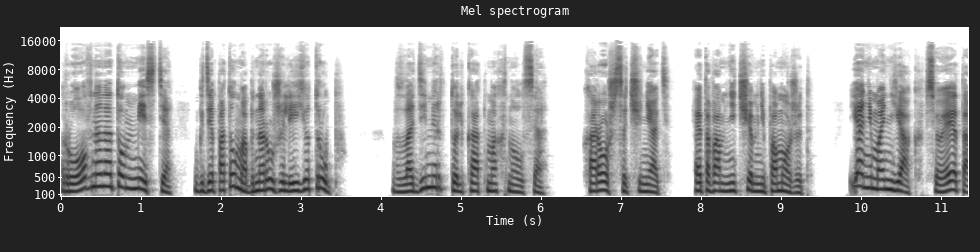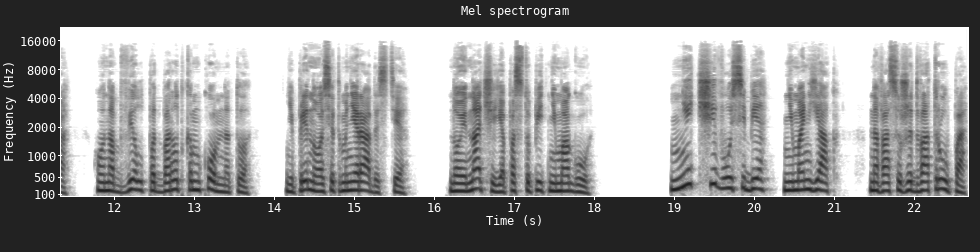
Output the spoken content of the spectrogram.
ровно на том месте, где потом обнаружили ее труп. Владимир только отмахнулся. «Хорош сочинять. Это вам ничем не поможет. Я не маньяк. Все это...» Он обвел подбородком комнату. «Не приносит мне радости. Но иначе я поступить не могу». «Ничего себе, не маньяк. На вас уже два трупа.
